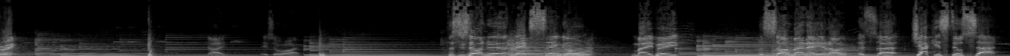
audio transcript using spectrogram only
Rick. Okay, he's all right. This is our next single, maybe. There's so many, you know. It's uh, Jackie's still sad.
